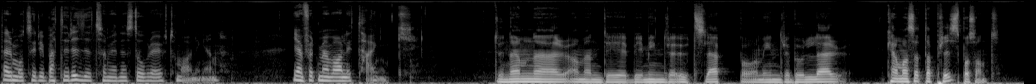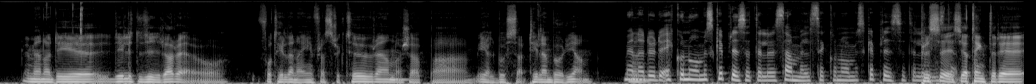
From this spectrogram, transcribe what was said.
Däremot så är det batteriet som är den stora utmaningen jämfört med en vanlig tank. Du nämner att ja, det blir mindre utsläpp och mindre buller. Kan man sätta pris på sånt? Jag menar det är, det är lite dyrare att få till den här infrastrukturen och mm. köpa elbussar till en början. Menar Men, du det ekonomiska priset eller det samhällsekonomiska priset? Eller precis, vinsten? jag tänkte det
